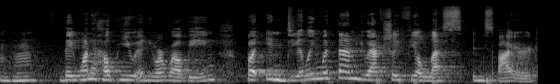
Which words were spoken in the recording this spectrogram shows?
Mm-hmm. They want to help you and your well-being, but in dealing with them, you actually feel less inspired.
